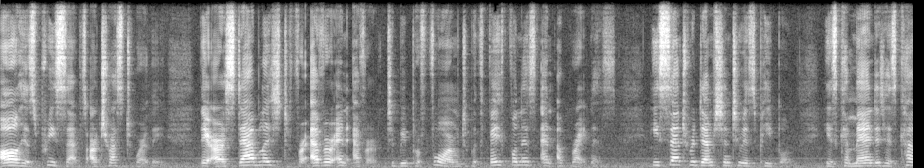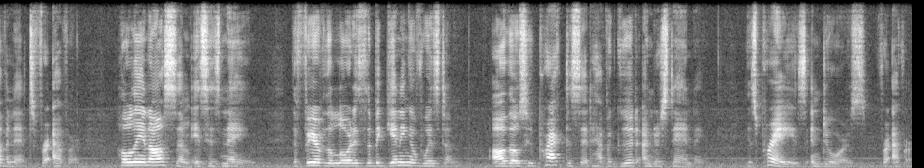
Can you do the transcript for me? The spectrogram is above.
All his precepts are trustworthy. They are established forever and ever, to be performed with faithfulness and uprightness. He sent redemption to his people. He has commanded his covenant forever. Holy and awesome is his name. The fear of the Lord is the beginning of wisdom. All those who practice it have a good understanding. His praise endures forever.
